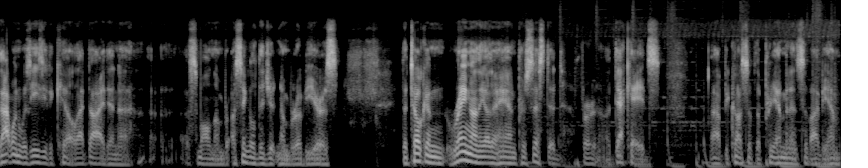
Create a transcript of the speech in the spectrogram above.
that one was easy to kill. That died in a, a small number, a single digit number of years. The token ring, on the other hand, persisted for decades uh, because of the preeminence of IBM.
